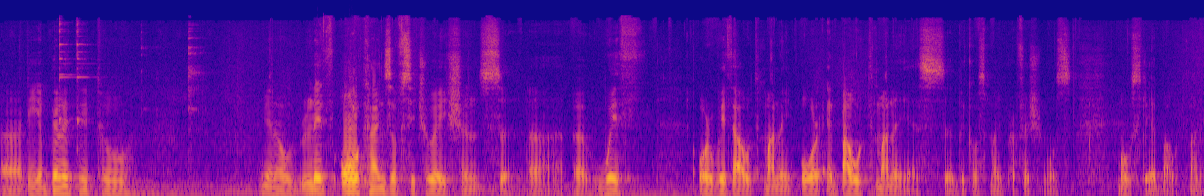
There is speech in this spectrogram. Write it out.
uh, the ability to, you know, live all kinds of situations uh, uh, with or without money, or about money, as uh, because my profession was mostly about money.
